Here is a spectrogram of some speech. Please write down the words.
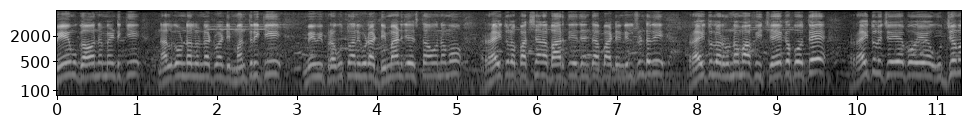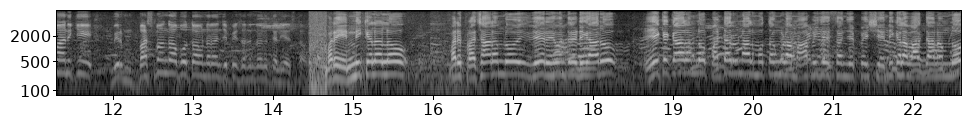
మేము గవర్నమెంట్కి నల్గొండలో ఉన్నటువంటి మంత్రికి మేము ఈ ప్రభుత్వాన్ని కూడా డిమాండ్ చేస్తూ ఉన్నాము. రైతుల పక్షాన భారతీయ జనతా పార్టీ నిలుచుంటుంది రైతుల రుణమాఫీ చేయకపోతే రైతులు చేయబోయే ఉద్యమానికి మీరు భస్మంగా పోతా ఉన్నారని చెప్పి సందర్భంగా తెలియజేస్తాం మరి ఎన్నికలలో మరి ప్రచారంలో ఇదే రేవంత్ రెడ్డి గారు ఏకకాలంలో పంట రుణాలు మొత్తం కూడా మాఫీ చేస్తామని చెప్పేసి ఎన్నికల వాగ్దానంలో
